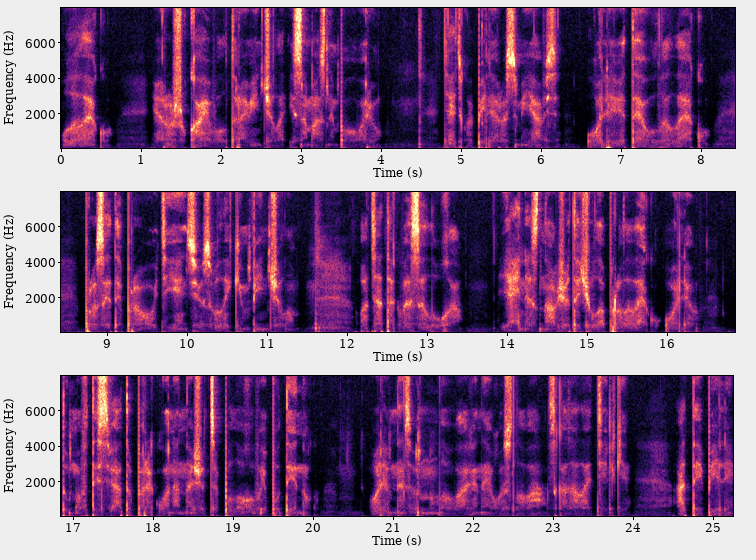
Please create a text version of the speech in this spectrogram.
У лелеку. Розшукаю Волтера Вінчела і сама з ним поговорю. Дядько Білі розсміявся. Олі іде у лелеку. Просити про аудієнцію з великим вінчелом. Оце так веселуха. Я й не знав, що ти чула про лелеку, Олів. Думав, ти свято переконана, що це пологовий будинок. Олів не звернула уваги на його слова, сказала тільки, а ти, Білі,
